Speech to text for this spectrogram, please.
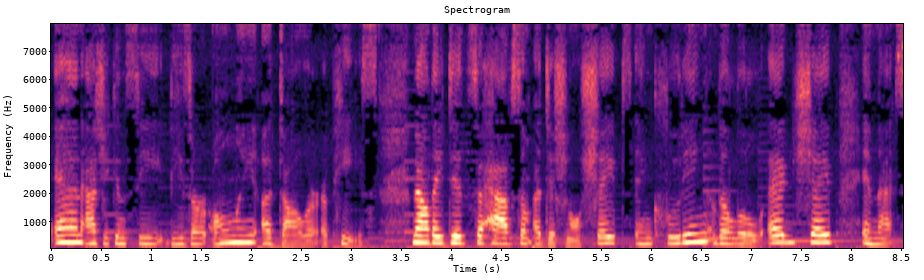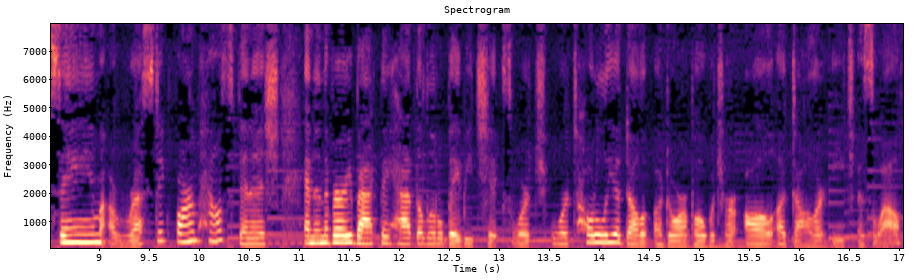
And as you can see, these are only a dollar a piece. Now they did have some additional shapes, including the little egg shape in that same rustic farmhouse finish. And in the very back, they had the little baby chicks, which were totally adorable, which are all a dollar each as well.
